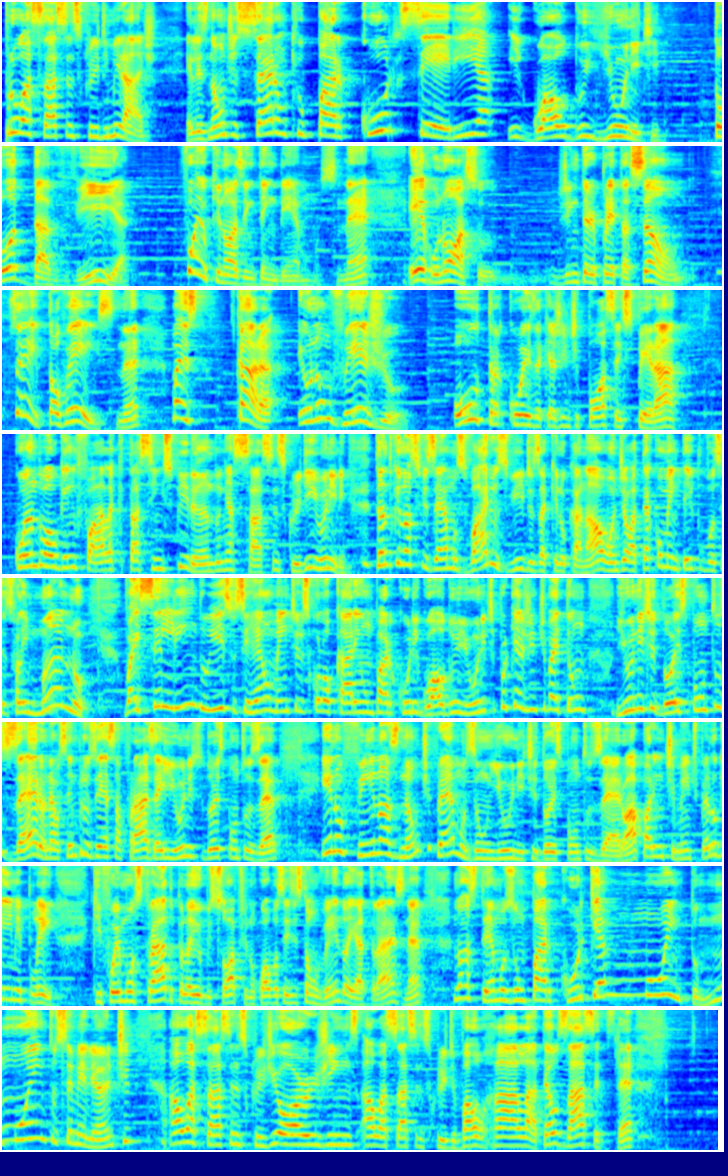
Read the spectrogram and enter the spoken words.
pro Assassin's Creed Mirage. Eles não disseram que o parkour seria igual do Unity. Todavia, foi o que nós entendemos, né? Erro nosso de interpretação? Sei, talvez, né? Mas, cara, eu não vejo outra coisa que a gente possa esperar quando alguém fala que está se inspirando em Assassin's Creed Unity. Tanto que nós fizemos vários vídeos aqui no canal, onde eu até comentei com vocês, falei, mano, vai ser lindo isso se realmente eles colocarem um parkour igual do Unity, porque a gente vai ter um Unity 2.0, né? Eu sempre usei essa frase aí, Unity 2.0, e no fim nós não tivemos um Unity 2.0. Aparentemente, pelo gameplay que foi mostrado pela Ubisoft, no qual vocês estão vendo aí atrás, né? Nós temos um parkour que é muito, muito semelhante ao Assassin's Creed Origins, ao Assassin's Creed Valhalla, até os assets, né?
